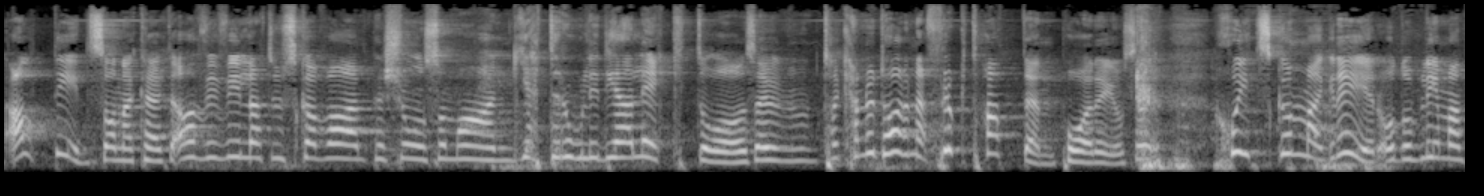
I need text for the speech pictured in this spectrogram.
alltid sådana karaktärer. Ah, vi vill att du ska vara en person som har en jätterolig dialekt. Och så, ta- kan du ta den här frukthatten på dig? Och så, skitskumma grejer. Och då blir man,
